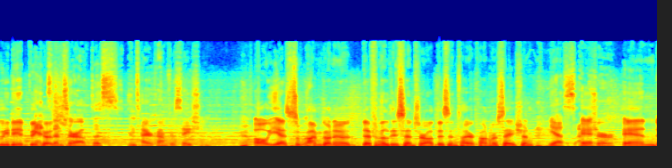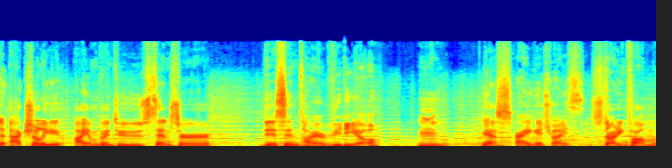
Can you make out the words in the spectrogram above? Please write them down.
we did because and censor out this entire conversation. Oh yes, I'm going to definitely censor out this entire conversation. Yes, I'm A sure. And actually, I am going to censor this entire video. Hmm. Yes. Very good choice. Starting from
